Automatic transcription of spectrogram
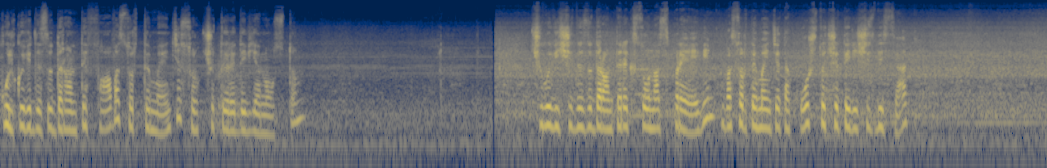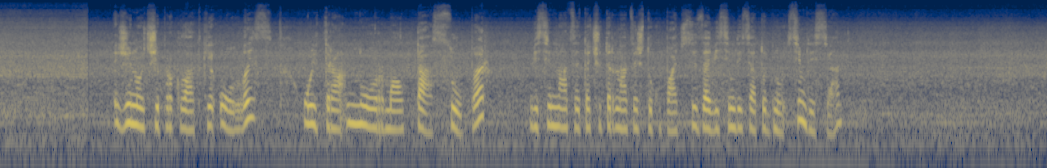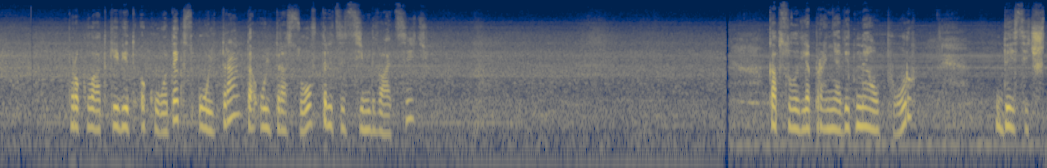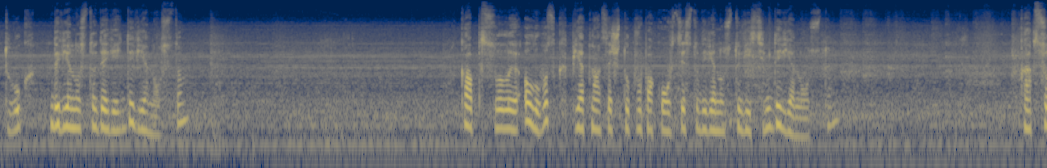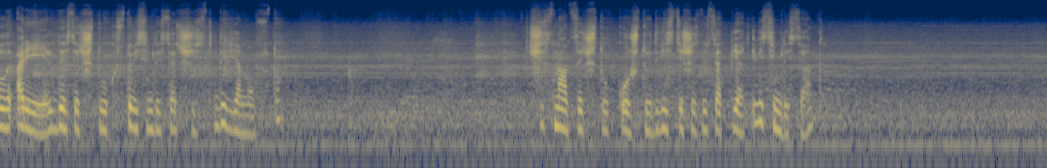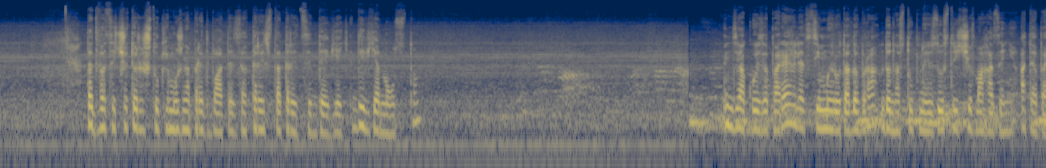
Кулькові дезодоранти Фа в асортименті 44,90. Чоловічі дезодоранти Рексона спреєві в асортименті також 104,60. Жіночі прокладки Always, Ultra Normal та Super 18 та 14 штук у пачці за 81,70. Прокладки від Codex Ultra та Ultra Soft 37,20. Капсули для прання від Neopur 10 штук 99,90. Капсули лоск 15 штук в упаковці 198,90. Капсули Ariel 10 штук 186,90. 16 штук коштує 265,80. Та 24 штуки можна придбати за 339,90. Дякую за перегляд, всім миру та добра. До наступної зустрічі в магазині АТБ.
